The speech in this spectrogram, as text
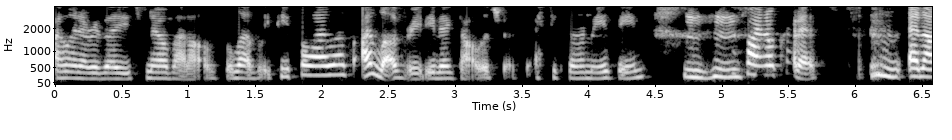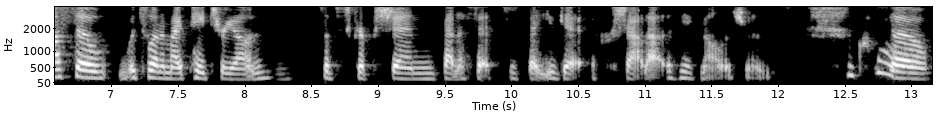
I want everybody to know about all the lovely people I love. I love reading acknowledgments. I think they're amazing. Mm-hmm. the final credits. and also, it's one of my Patreon subscription benefits is that you get a shout out in the acknowledgments. Oh, cool. So,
